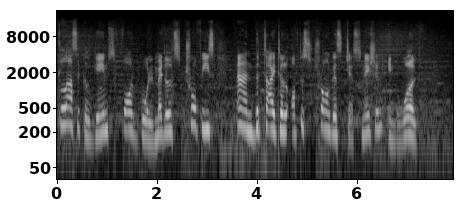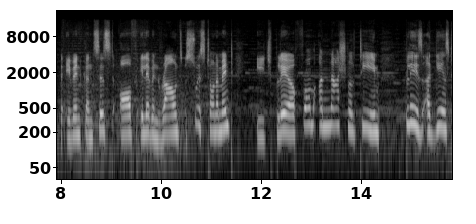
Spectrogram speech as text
classical games for gold medals, trophies, and the title of the strongest chess nation in the world. The event consists of 11 round Swiss tournament. Each player from a national team plays against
